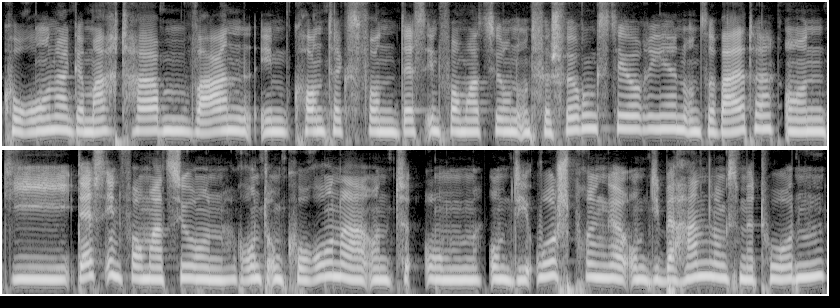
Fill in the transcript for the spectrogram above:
Corona gemacht haben, waren im Kontext von Desinformation und Verschwörungstheorien und so weiter. Und die Desinformation rund um Corona und um, um die Ursprünge, um die Behandlungsmethoden,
